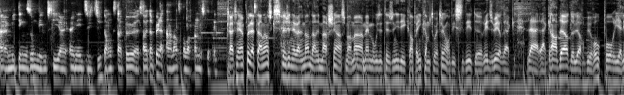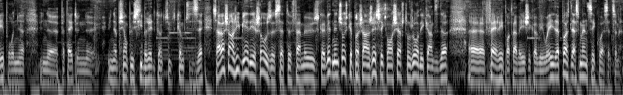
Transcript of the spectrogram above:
un, meeting Zoom, mais aussi un, individu. Donc, un peu, ça va être un peu la tendance qu'on va prendre de ce côté. Ah, c'est un peu la tendance qui se fait généralement dans le marché en ce moment. Même aux États-Unis, des compagnies comme Twitter ont décidé de réduire la, grandeur de leur bureau pour y aller pour une peut-être une, une option plus comme tu, disais. Ça va changer bien des choses, cette fameuse COVID. Mais une chose qui n'a pas changé, c'est qu'on cherche toujours des candidats euh, ferrés pour travailler chez COVID. Et le poste de la semaine, c'est quoi cette semaine?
